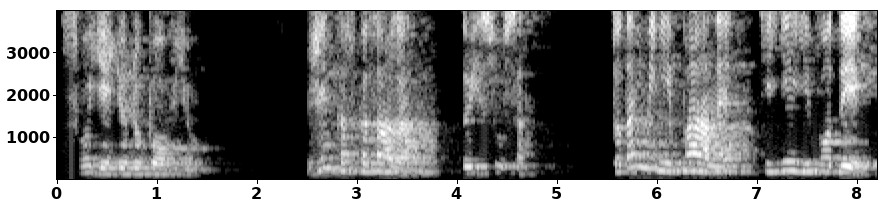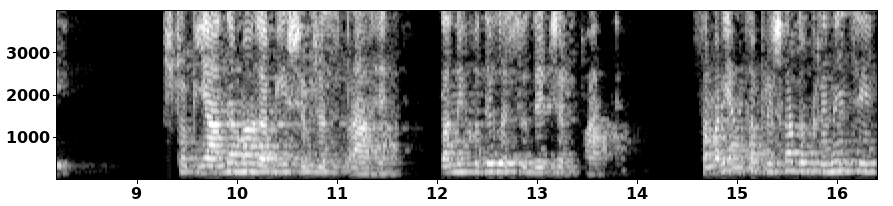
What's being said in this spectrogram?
своєю любов'ю. Жінка сказала до Ісуса: То дай мені, пане, тієї води, щоб я не мала більше вже спраги та не ходила сюди черпати. Самарянка прийшла до криниці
